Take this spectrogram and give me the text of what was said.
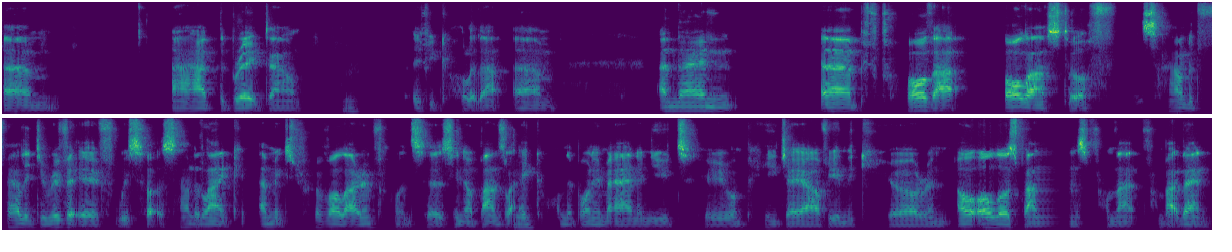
um, I had the breakdown, Mm. if you call it that, um, and then um, before that, all our stuff sounded fairly derivative. We sort of sounded like a mixture of all our influences, you know, bands like Mm. And the Bunnymen and U2 and PJ Harvey and The Cure and all, all those bands from that from back then.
